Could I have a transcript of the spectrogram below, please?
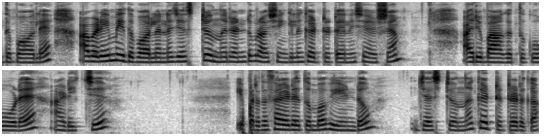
ഇതുപോലെ അവിടെയും ഇതുപോലെ തന്നെ ജസ്റ്റ് ഒന്ന് രണ്ട് പ്രാവശ്യമെങ്കിലും കെട്ടിട്ടതിന് ശേഷം അരുഭാഗത്ത് കൂടെ അടിച്ച് ഇപ്പുറത്തെ സൈഡ് എത്തുമ്പോൾ വീണ്ടും ജസ്റ്റ് ഒന്ന് കെട്ടിട്ടെടുക്കാം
